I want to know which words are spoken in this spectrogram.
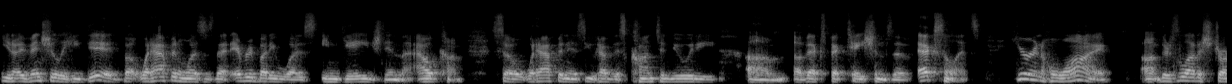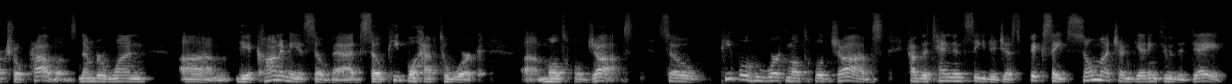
you know eventually he did but what happened was is that everybody was engaged in the outcome. So what happened is you have this continuity um, of expectations of excellence. Here in hawaii um, there's a lot of structural problems. Number one um, the economy is so bad so people have to work uh, multiple jobs. So people who work multiple jobs have the tendency to just fixate so much on getting through the day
